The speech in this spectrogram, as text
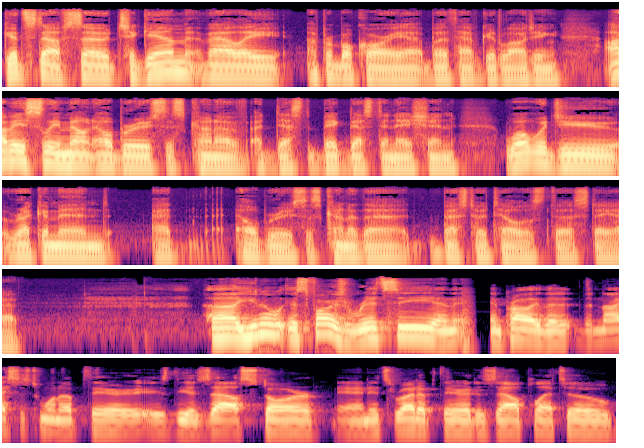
Good stuff. So Chegem Valley, Upper Balkaria, both have good lodging. Obviously, Mount Elbrus is kind of a des- big destination. What would you recommend at Elbrus as kind of the best hotels to stay at? Uh, you know, as far as ritzy and and probably the, the nicest one up there is the Azau Star, and it's right up there at Azau Plateau,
